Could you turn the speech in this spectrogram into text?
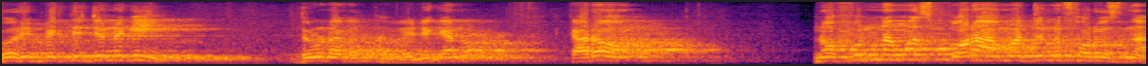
গরিব ব্যক্তির জন্য কি? দুটা করতে হবে। এটা কেন? কারণ নফল নামাজ পড়া আমার জন্য ফরজ না।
